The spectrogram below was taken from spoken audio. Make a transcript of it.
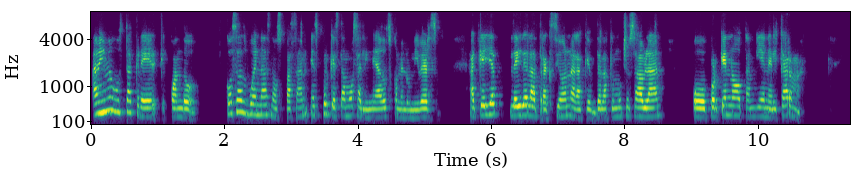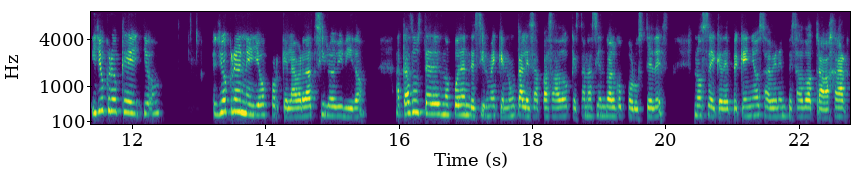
A mí me gusta creer que cuando cosas buenas nos pasan es porque estamos alineados con el universo. Aquella ley de la atracción a la que, de la que muchos hablan, o por qué no también el karma. Y yo creo que yo, yo creo en ello porque la verdad sí lo he vivido. ¿Acaso ustedes no pueden decirme que nunca les ha pasado que están haciendo algo por ustedes? No sé, que de pequeños haber empezado a trabajar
